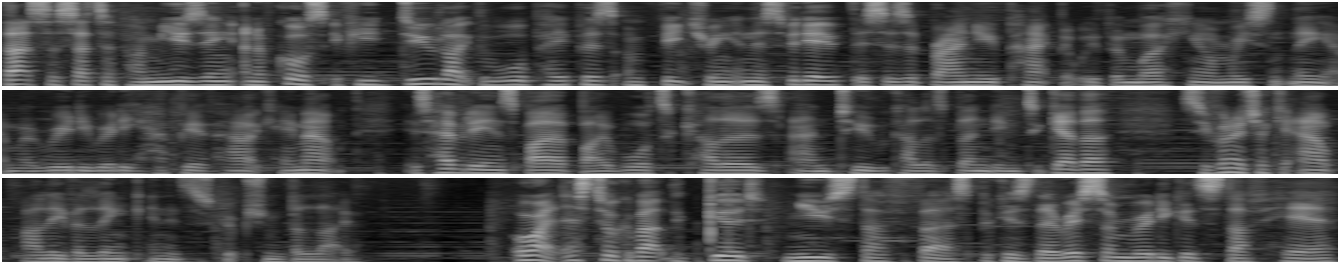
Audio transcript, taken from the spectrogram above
That's the setup I'm using. And of course, if you do like the wallpapers I'm featuring in this video, this is a brand new pack that we've been working on recently and we're really, really happy with how it came out. It's heavily inspired by watercolors and two colors blending together. So if you want to check it out, I'll leave a link in the description below. All right, let's talk about the good news stuff first because there is some really good stuff here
